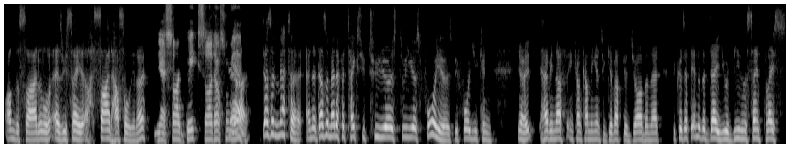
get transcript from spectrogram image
on the side, a little, as we say, a side hustle, you know? Yeah, side gig, side hustle. Yeah. yeah. Doesn't matter. And it doesn't matter if it takes you two years, three years, four years before you can, you know, have enough income coming in to give up your job and that, because at the end of the day, you would be in the same place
